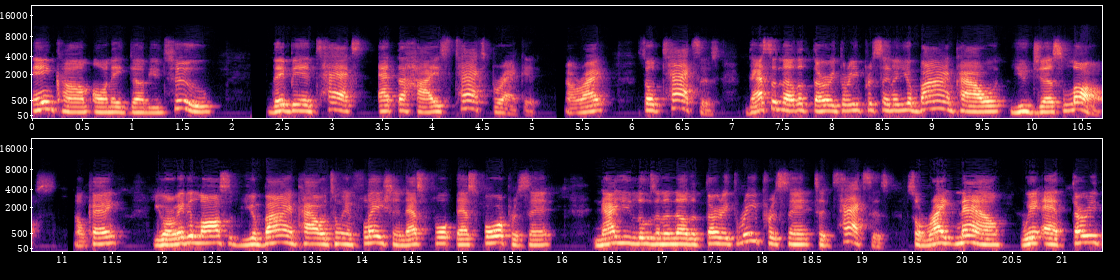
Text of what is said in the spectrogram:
income on a W2, they being taxed at the highest tax bracket. All right. So taxes, that's another 33% of your buying power you just lost. Okay. You already lost your buying power to inflation. That's four, that's four percent. Now you're losing another 33% to taxes. So right now we're at 30,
